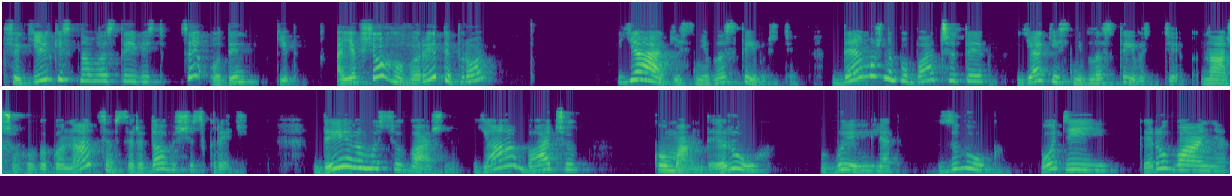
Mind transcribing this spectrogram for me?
що кількісна властивість це один кіт. А якщо говорити про якісні властивості, де можна побачити якісні властивості нашого виконавця в середовищі Scratch? Дивимось уважно. Я бачу команди рух, вигляд, звук, події, керування,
